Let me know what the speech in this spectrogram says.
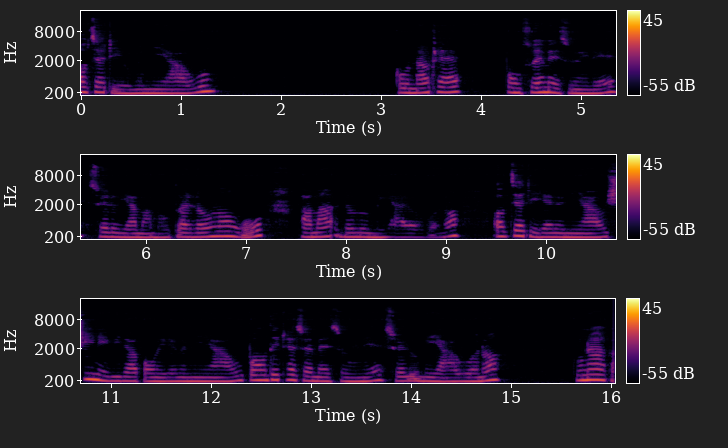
object တွေကိုမမြင်ရဘူးကိုနောက်ထပ်ပုံဆွဲမယ်ဆိုရင်လည်းဆွဲလို့ရမှာမဟုတ်သူကလုံးလုံးကိုဘာမှလုပ်လို့မရတော့ဘူးပေါ့နော် object တွေလည်းမမြင်ရဘူးရှိနေပြီးသားပုံတွေလည်းမမြင်ရဘူးပုံသစ်ထက်ဆွဲမယ်ဆိုရင်လည်းဆွဲလို့မရဘူးပေါ့နော်ခုနက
